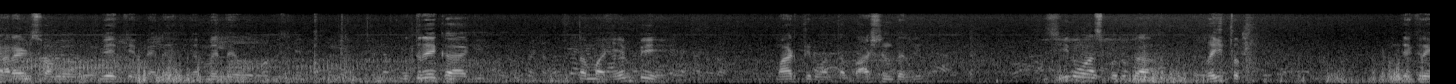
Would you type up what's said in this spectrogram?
ನಾರಾಯಣ ಸ್ವಾಮಿ ಅವರು ವೇದಿಕೆ ಮೇಲೆ ಎಂ ಎಲ್ ಎ ಅವರು ಉದ್ರೇಕ ಆಗಿ ತಮ್ಮ ಎಂ ಪಿ ಮಾಡ್ತಿರುವಂಥ ಭಾಷಣದಲ್ಲಿ ಶ್ರೀನಿವಾಸಪುರದ ರೈತರು ಒಂದು ಎಕರೆ,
